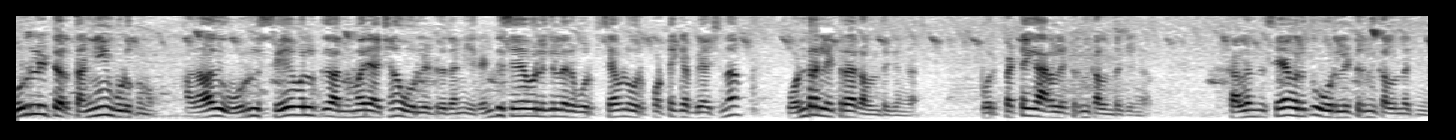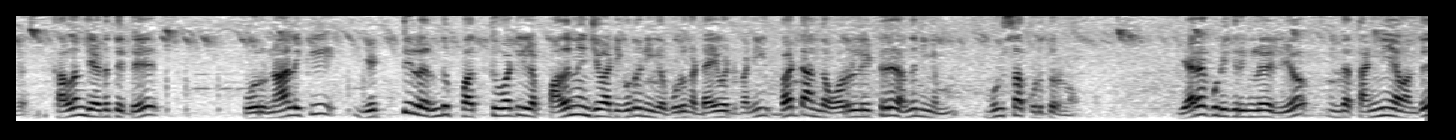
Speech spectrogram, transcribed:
ஒரு லிட்டர் தண்ணியும் கொடுக்கணும். அதாவது ஒரு சேவலுக்கு அந்த மாதிரி ஆச்சுன்னா ஒரு லிட்டர் தண்ணி. ரெண்டு சேவலுக்கு இல்லை ஒரு சேவல் ஒரு பொட்டைக்கு அப்படி ஆச்சுன்னா ஒன்றரை லிட்டரா கலந்துக்குங்க. ஒரு பெட்டைக்கு அரை லிட்டர்னு கலந்துக்குங்க. கலந்து சேவலுக்கு ஒரு லிட்டர்னு கலந்துக்குங்க. கலந்து எடுத்துட்டு ஒரு நாளைக்கு எட்டுலேருந்து பத்து வாட்டி இல்லை பதினஞ்சு வாட்டி கூட நீங்கள் கொடுங்க டைவெர்ட் பண்ணி பட் அந்த ஒரு லிட்டர் வந்து நீங்கள் முழுசாக கொடுத்துடணும். இற குடிக்கிறீங்களோ இல்லையோ இந்த தண்ணியை வந்து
